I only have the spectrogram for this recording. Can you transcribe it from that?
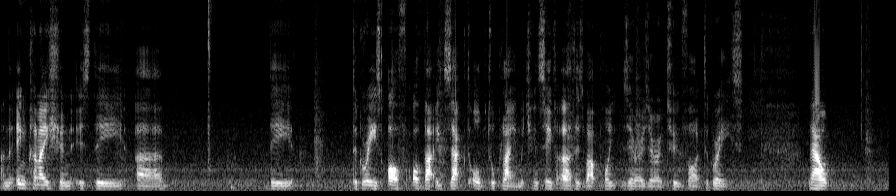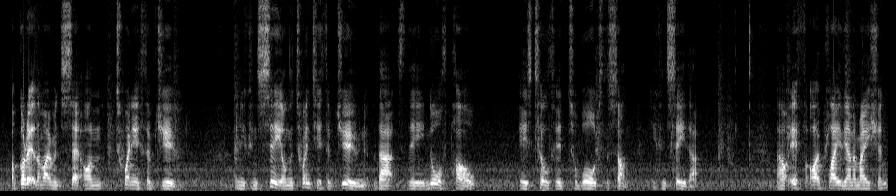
And the inclination is the uh, the degrees off of that exact orbital plane which you can see for Earth is about 0.0025 degrees. Now I've got it at the moment set on 20th of June and you can see on the 20th of June that the North Pole is tilted towards the Sun. You can see that. Now if I play the animation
